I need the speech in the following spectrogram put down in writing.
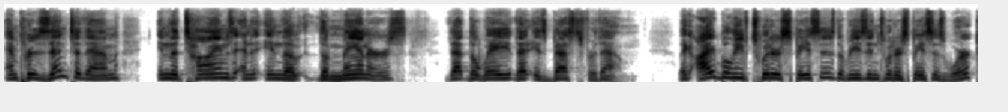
and present to them in the times and in the, the manners that the way that is best for them. Like I believe Twitter Spaces, the reason Twitter Spaces work,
